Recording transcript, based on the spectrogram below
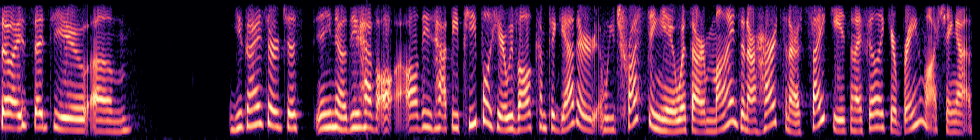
so I said to you, um, you guys are just, you know, you have all, all these happy people here. We've all come together and we're trusting you with our minds and our hearts and our psyches. And I feel like you're brainwashing us.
